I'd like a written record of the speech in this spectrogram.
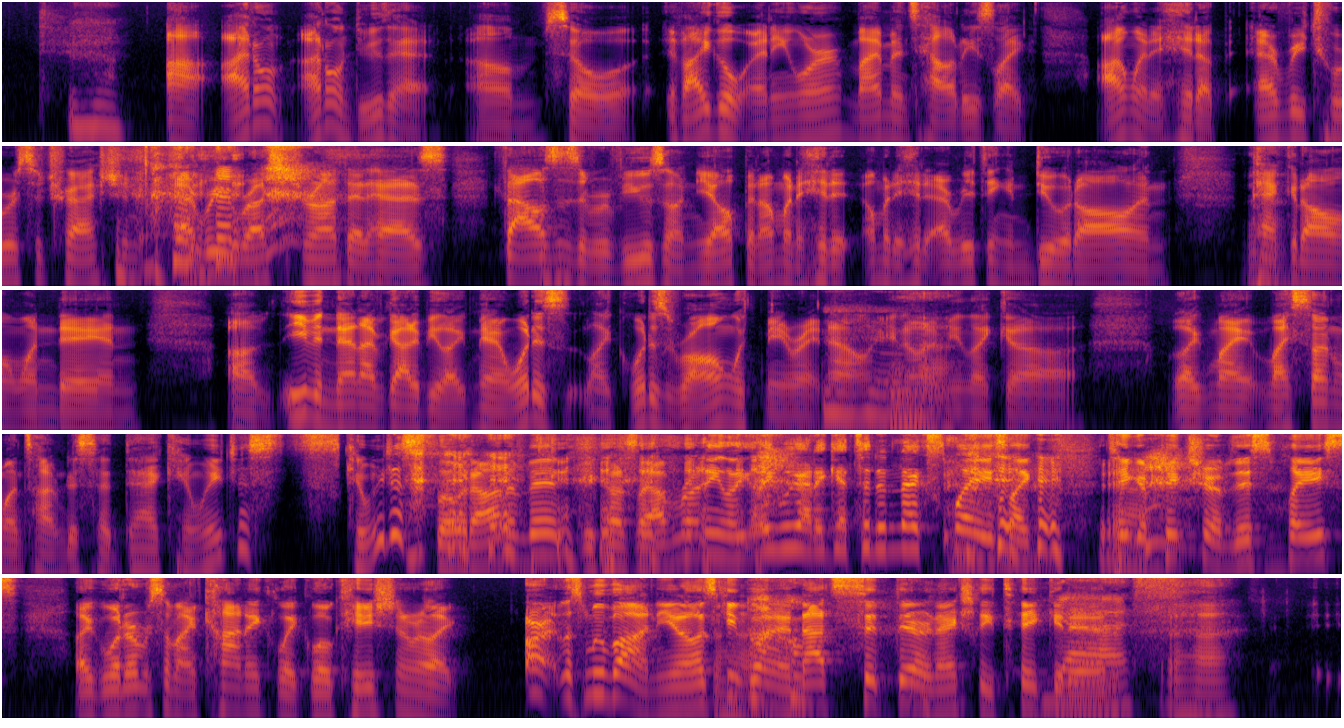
Uh, I don't I don't do that. Um, so if I go anywhere, my mentality is like I'm going to hit up every tourist attraction, every restaurant that has thousands of reviews on Yelp, and I'm going to hit it. I'm going to hit everything and do it all and pack it all in one day. And um, even then, I've got to be like, man, what is like what is wrong with me right now? You know what I mean? Like uh, like my my son one time just said, Dad, can we just can we just slow down a bit because I'm running like, like we got to get to the next place. Like take a picture of this place, like whatever some iconic like location. We're like, all right, let's move on. You know, let's keep going and not sit there and actually take it yes. in.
